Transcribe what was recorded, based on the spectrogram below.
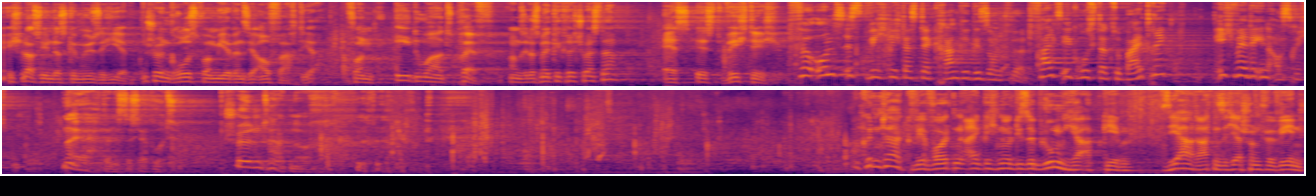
Ich lasse Ihnen das Gemüse hier. Schön groß von mir, wenn sie aufwacht, ja. Von Eduard Preff. Haben Sie das mitgekriegt, Schwester? Es ist wichtig. Für uns ist wichtig, dass der Kranke gesund wird. Falls Ihr Gruß dazu beiträgt, ich werde ihn ausrichten. Naja, dann ist es ja gut. Schönen Tag noch. Guten Tag, wir wollten eigentlich nur diese Blumen hier abgeben. Sie erraten sich ja schon für wen.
